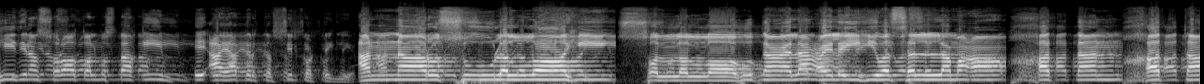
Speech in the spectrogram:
ইহদিনাস সিরাতাল মুস্তাকিম, এই আয়াতের তাফসীর করতে গিয়ে। আন্না রাসূলুল্লাহি সাল্লাল্লাহু তাআলা আলাইহি ওয়াসাল্লাম খাত্তান খাত্তা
